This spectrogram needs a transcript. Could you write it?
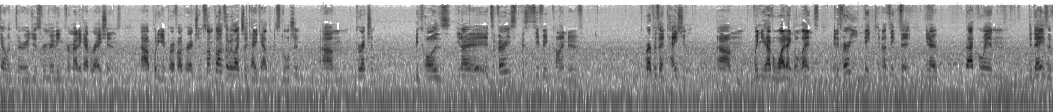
going through just removing chromatic aberrations, uh, putting in profile corrections. Sometimes I will actually take out the distortion um, correction because you know it's a very specific kind of representation um, when you have a wide angle lens, and it's very unique. And I think that you know back when the days of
